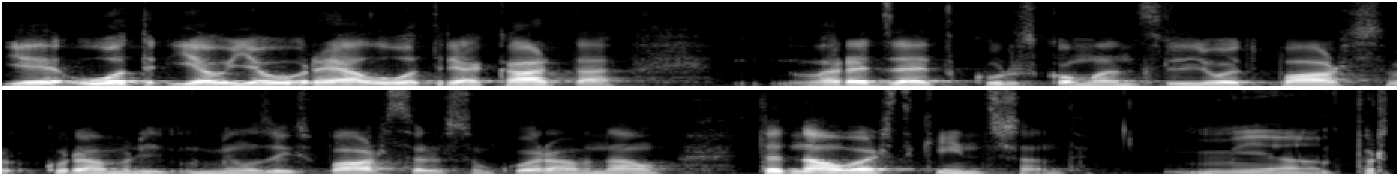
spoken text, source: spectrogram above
Ja otr, jau, jau reāli otrajā kārtā var redzēt, kuras komandas ir ļoti pārsvaras, kurām ir milzīgs pārsvars un kurām nav, tad nav vairs tik interesanti. Jā par,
